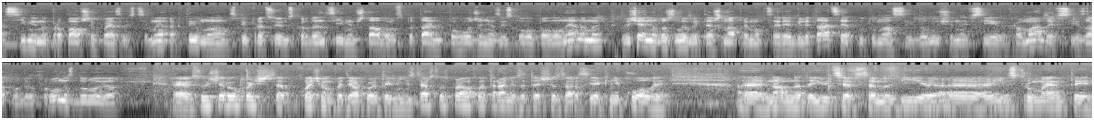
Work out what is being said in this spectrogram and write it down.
Е, Сім'ями пропавших безвісті. Ми активно співпрацюємо з координаційним штабом з питань погодження з військовополоненими. Звичайно, важливий теж напрямок це реабілітація. Тут у нас і долучені всі громади, всі заклади охорони здоров'я. Е, В свою чергу хочеться, хочемо подякувати Міністерству справ ветеранів за те, що зараз, як ніколи, е, нам надаються все нові інструменти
